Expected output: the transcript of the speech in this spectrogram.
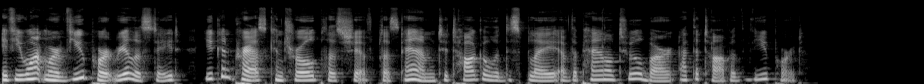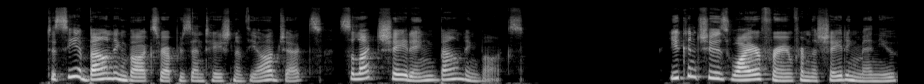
If you want more viewport real estate, you can press Ctrl plus Shift plus M to toggle the display of the panel toolbar at the top of the viewport. To see a bounding box representation of the objects, select Shading Bounding Box. You can choose Wireframe from the Shading menu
